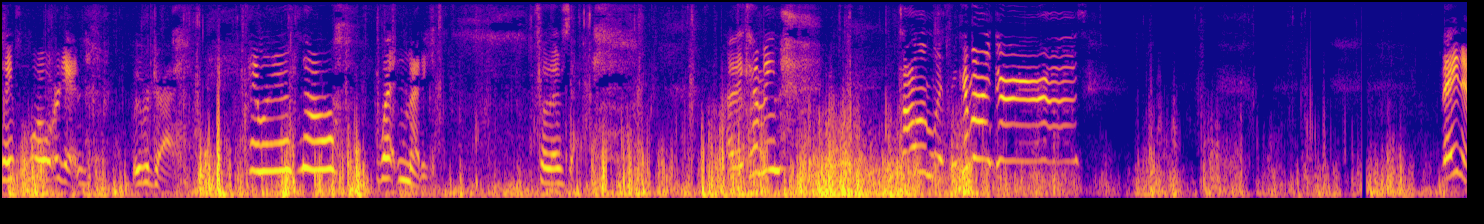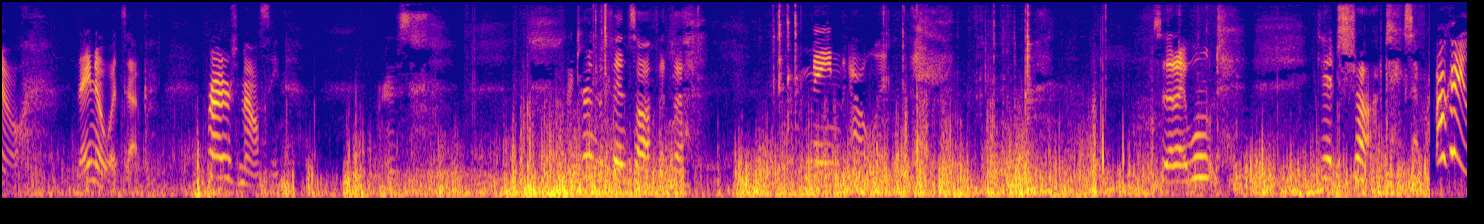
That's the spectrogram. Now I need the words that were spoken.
thankful for what we're getting. We were dry. And we're now wet and muddy. So there's that. Are they coming? Call them with me. Come on, girls! They know. They know what's up. Ryder's mousing. I turned the fence off at the main outlet so that I won't get shocked. Except for, okay,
